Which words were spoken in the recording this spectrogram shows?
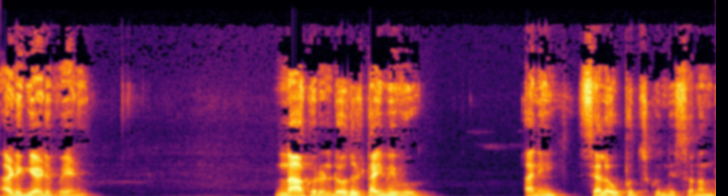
అడిగాడు వేణు. నాకు రెండు రోజులు టైం ఇవ్వు అని సెలవు పుచ్చుకుంది సునంద.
